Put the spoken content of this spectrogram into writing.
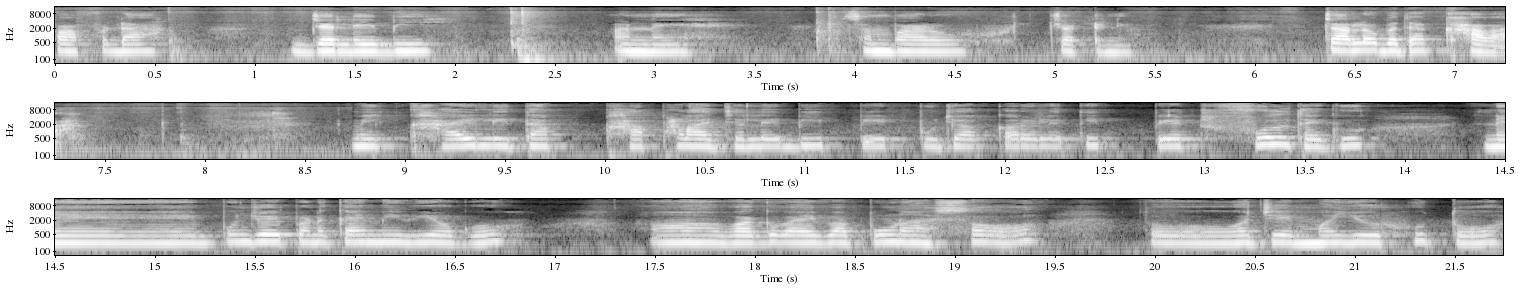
ફાફડા જલેબી અને સંભારો ચટણી. ચાલો બધા ખાવા. મેં ખાઈ લીધા ફાફડા જલેબી પેટ પૂજા કરેલી હતી. પેટ ફૂલ થઈ ગયું. ને પૂંજોય પણ કાંઈ વ્યો ગો અ, વાગવા આવ્યા પૂણા સો, તો હજે મયુર હૂતો,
